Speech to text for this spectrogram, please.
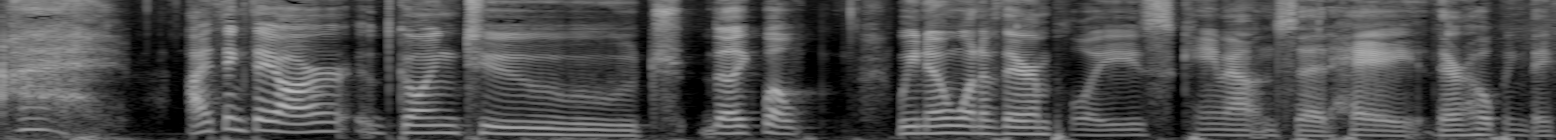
I think they are going to tr- like. Well, we know one of their employees came out and said, "Hey, they're hoping they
